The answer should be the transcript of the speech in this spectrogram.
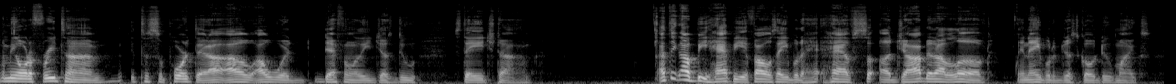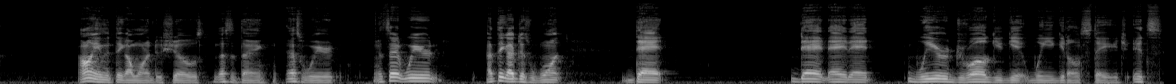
I mean, or the free time to support that, I, I, I would definitely just do stage time. I think I'd be happy if I was able to ha- have a job that I loved and able to just go do mics. I don't even think I want to do shows. That's the thing. That's weird. Is that weird? I think I just want that that that, that weird drug you get when you get on stage. It's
